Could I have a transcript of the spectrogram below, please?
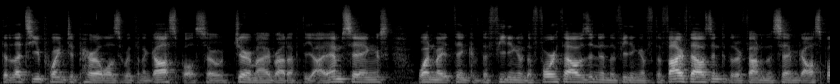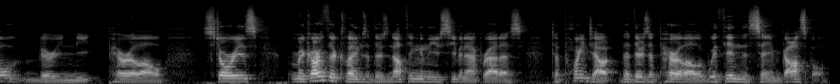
that lets you point to parallels within a gospel. So Jeremiah brought up the I am sayings. One might think of the feeding of the 4,000 and the feeding of the 5,000 that are found in the same gospel. Very neat parallel stories. McArthur claims that there's nothing in the Eusebian apparatus to point out that there's a parallel within the same gospel.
